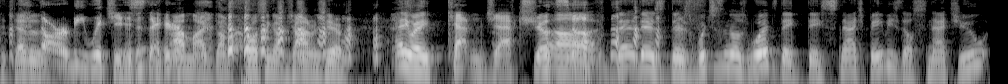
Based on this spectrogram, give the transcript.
The devil. There be witches there. I'm, like, I'm crossing up genres here. Anyway, Captain Jack shows uh, up. there, there's there's witches in those woods. They they snatch babies. They'll snatch you,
